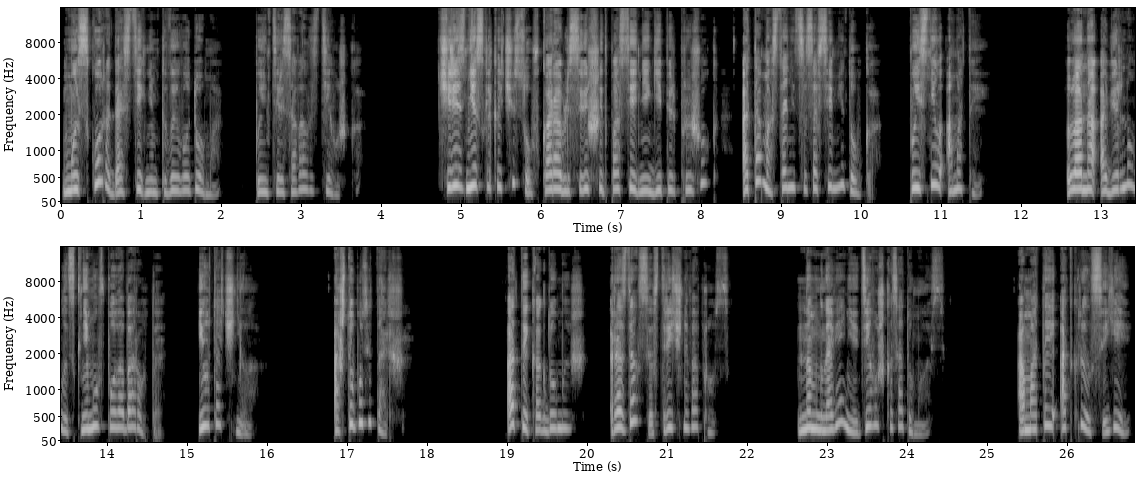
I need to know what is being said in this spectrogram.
«Мы скоро достигнем твоего дома», — поинтересовалась девушка. «Через несколько часов корабль совершит последний гиперпрыжок, а там останется совсем недолго», — пояснил Аматей. Лана обернулась к нему в полоборота и уточнила. «А что будет дальше?» «А ты как думаешь?» — раздался встречный вопрос. На мгновение девушка задумалась. А Матей открылся ей,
